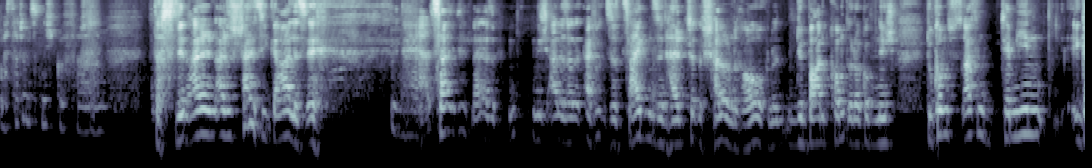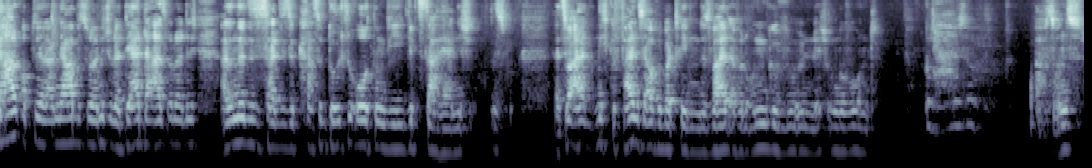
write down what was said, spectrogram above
Was hat uns nicht gefallen? Dass den allen alles scheißegal ist, ey. Naja, es- Zeit, nein, also nicht alle, sondern einfach so Zeiten sind halt Schall und Rauch. Ne? Die Bahn kommt oder kommt nicht. Du kommst, hast einen Termin, egal ob du dann da bist oder nicht, oder der da ist oder nicht. Also ne, das ist halt diese krasse deutsche Ordnung, die gibt es daher nicht. Das, das war halt nicht gefallen, ist ja auch übertrieben. Das war halt einfach nur ungewöhnlich, ungewohnt. ja, also. Aber sonst,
